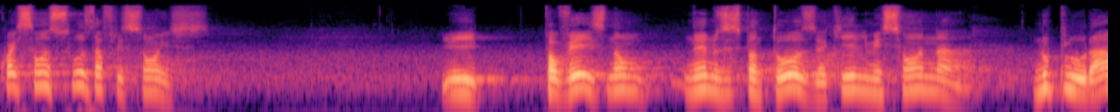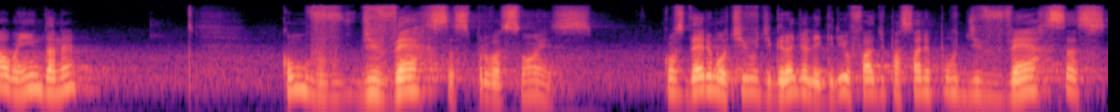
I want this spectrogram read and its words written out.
quais são as suas aflições. E talvez, não menos espantoso, aqui ele menciona no plural ainda, né? Como diversas provações. Considere motivo de grande alegria o fato de passarem por diversas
